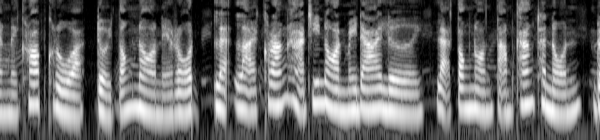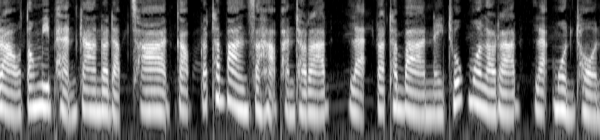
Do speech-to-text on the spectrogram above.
งในครอบครัว โดยต้องนอนในรถ และหลายครั้งหาที่นอนไม่ได้เลย และต้องนอนตามข้างถนน เราต้องมีแผนการระดับชาติ กับรัฐบาลสหพันธรัฐ และรัฐบาลในทุกมลรัฐ และมณฑล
